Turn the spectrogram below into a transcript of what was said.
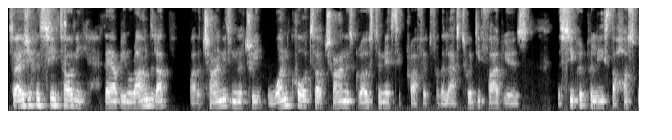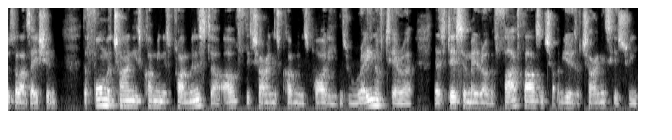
So as you can see, Tony, they are being rounded up by the Chinese military, one quarter of China's gross domestic profit for the last 25 years the secret police, the hospitalization, the former Chinese Communist Prime Minister of the Chinese Communist Party, this reign of terror that's decimated over 5,000 years of Chinese history,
